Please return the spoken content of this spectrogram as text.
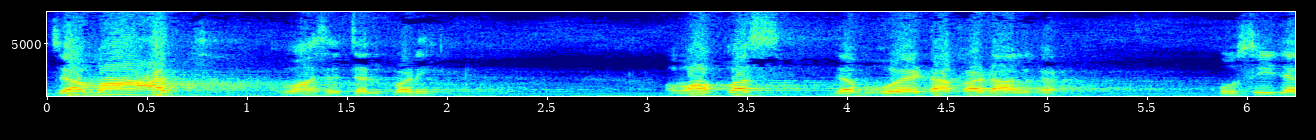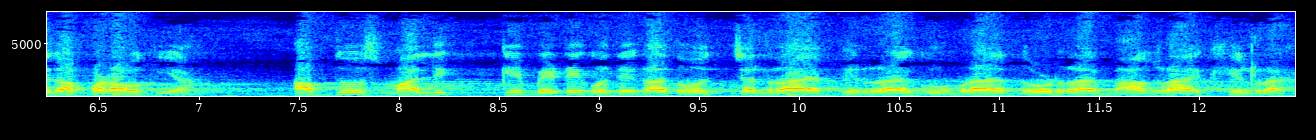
جماعت وہاں سے چل پڑی۔ واپس جب ہوئے ڈاکہ ڈال کر، اسی جگہ پڑاؤ کیا۔ اب جو اس مالک کے بیٹے کو دیکھا تو وہ چل رہا ہے، پھر رہا ہے، گھوم رہا ہے، دوڑ رہا ہے، بھاگ رہا ہے، کھیل رہا ہے،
